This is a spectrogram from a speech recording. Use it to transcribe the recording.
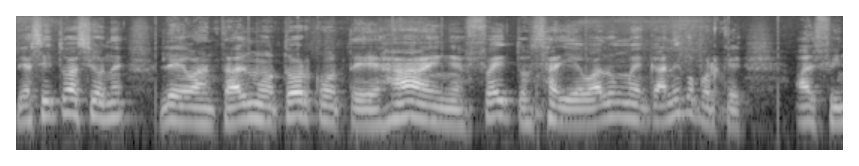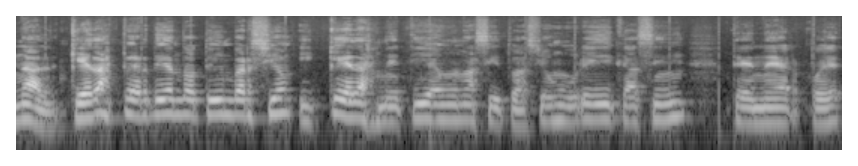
de situaciones, levantar el motor, cotejar en efecto, o sea, llevarlo a un mecánico porque al final quedas perdiendo tu inversión y quedas metida en una situación jurídica sin tener pues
